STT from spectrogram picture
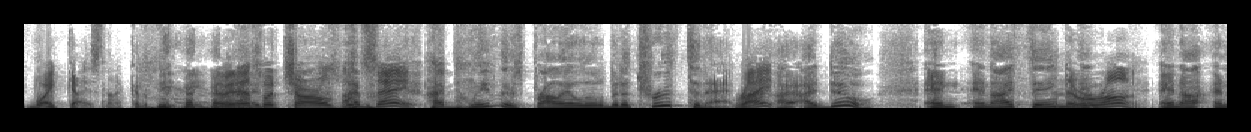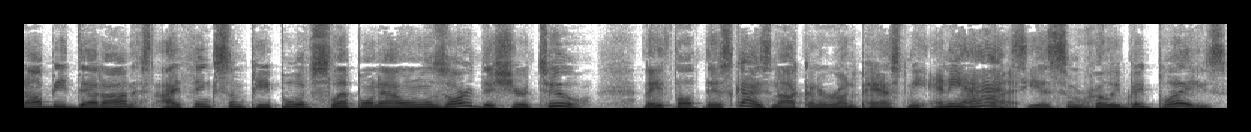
white guy's not going to beat me." I mean, that's what Charles would I, say. I believe there's probably a little bit of truth to that. Right. I, I do. And and I think And they were wrong. And I, and I'll be dead honest. I think some people have slept on Allen Lazard this year too. They thought this guy's not going to run past me, and he has. Right. He has some really big plays.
